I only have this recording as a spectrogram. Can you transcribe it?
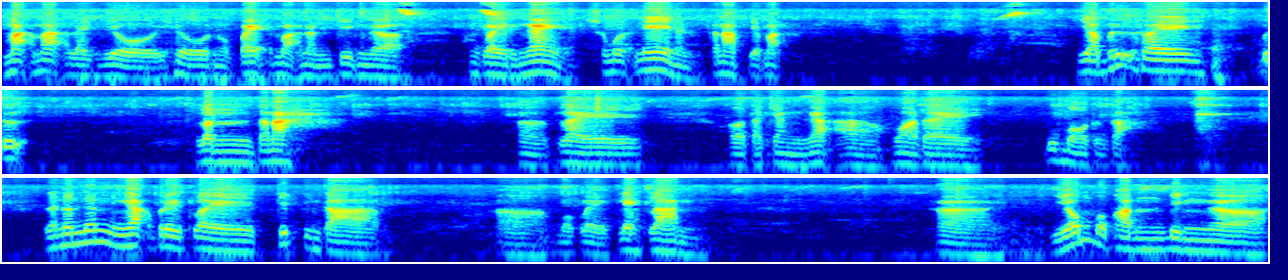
mạ mạ là hiểu hiểu nó vẽ mạ nần chinh không lại ngay. Số mượn nè nần, ta nạp vậy mạ. Giờ bự rồi, bự. Lần ta nà lại ở ta chẳng ngã hòa tài bút màu từng tàu là nên nên ngạ về lại tiếp chúng ta ờ, một lệ lẹt lan à, giống bộ phần bình ờ,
